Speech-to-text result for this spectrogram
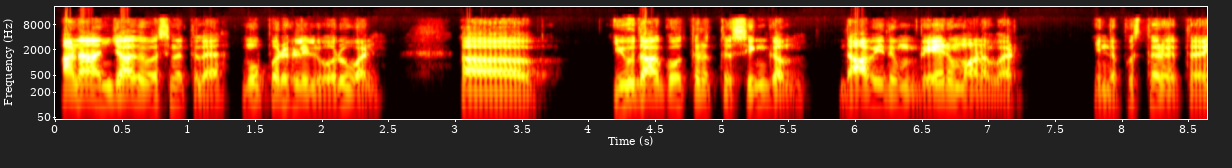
ஆனா அஞ்சாவது வசனத்துல மூப்பர்களில் ஒருவன் யூதா கோத்திரத்து சிங்கம் தாவிதும் வேறுமானவர் இந்த புஸ்தகத்தை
